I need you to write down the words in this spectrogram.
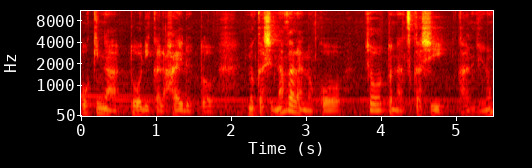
大きな通りから入ると昔ながらのこうちょっと懐かしい感じの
